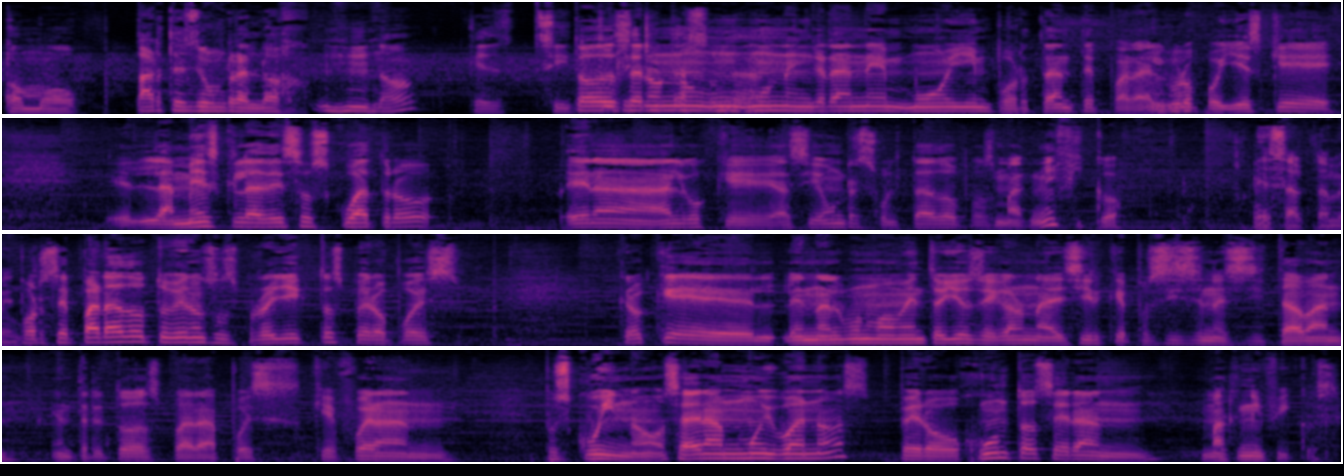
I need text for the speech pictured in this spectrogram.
como partes de un reloj. ¿no? Que si tú Todos eran un, quitas una- un engrane muy importante para el grupo y es que eh, la mezcla de esos cuatro era algo que hacía un resultado pues magnífico. Exactamente. Por separado tuvieron sus proyectos, pero pues creo que en algún momento ellos llegaron a decir que pues sí se necesitaban entre todos para pues que fueran pues Queen, ¿no? O sea, eran muy buenos, pero juntos eran magníficos.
